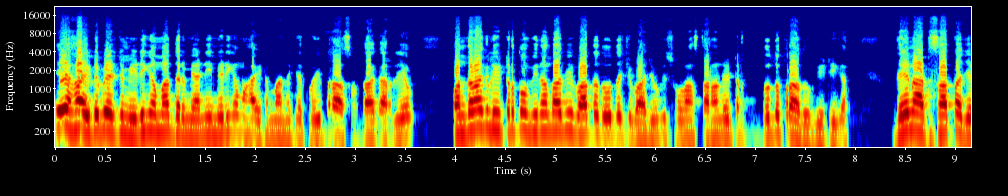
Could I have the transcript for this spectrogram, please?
ਇਹ ਹਾਈਟ ਵਿੱਚ ਮੀਡੀਅਮ ਆ, ਦਰਮਿਆਨੀ ਮੀਡੀਅਮ ਹਾਈਟ ਮੰਨ ਕੇ ਕੋਈ ਭਰਾ ਸੌਦਾ ਕਰ ਲਿਓ। 15 ਕੁ ਲੀਟਰ ਤੋਂ ਵੀਰਾਂ ਦਾ ਵੀ ਵੱਧ ਦੁੱਧ ਚ ਵਾਜੂਗੀ 16 17 ਲੀਟਰ ਦੁੱਧ ਭਰਾ ਦੂਗੀ ਠੀਕ ਆ। ਦਿਨ 8-7 ਅਜੇ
